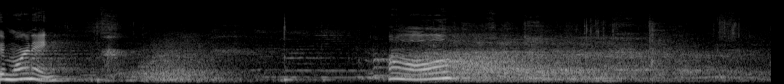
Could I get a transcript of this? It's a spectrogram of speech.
Good morning. Aww.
